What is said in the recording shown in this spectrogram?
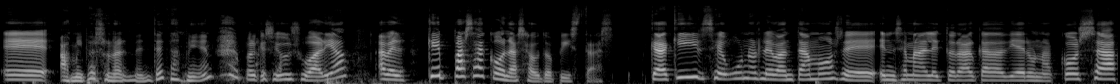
Eh, a mí personalmente también, porque soy usuaria. A ver, ¿qué pasa con las autopistas? Que aquí según nos levantamos eh, en semana electoral cada día era una cosa,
